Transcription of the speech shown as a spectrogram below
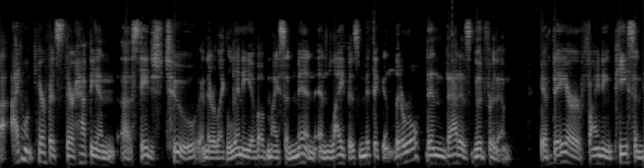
I don't care if it's they're happy in uh, stage two and they're like Lenny of, of mice and men and life is mythic and literal, then that is good for them. If they are finding peace and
